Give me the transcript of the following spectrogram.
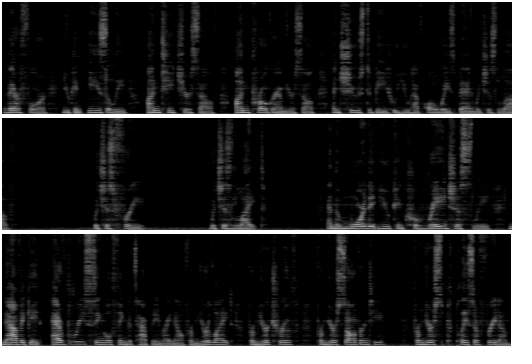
Therefore, you can easily unteach yourself, unprogram yourself, and choose to be who you have always been, which is love, which is free, which is light. And the more that you can courageously navigate every single thing that's happening right now from your light, from your truth, from your sovereignty, from your place of freedom,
